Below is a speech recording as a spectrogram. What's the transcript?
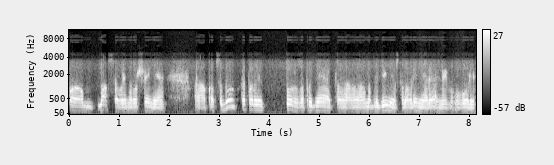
э, массовые нарушения э, процедур, которые тоже затрудняют э, наблюдение и установление реальной воли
